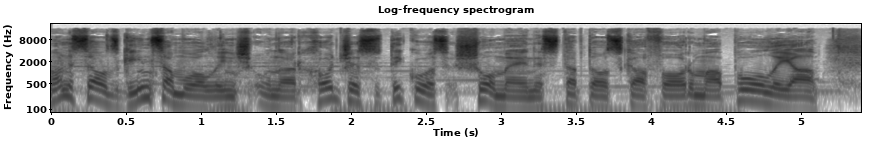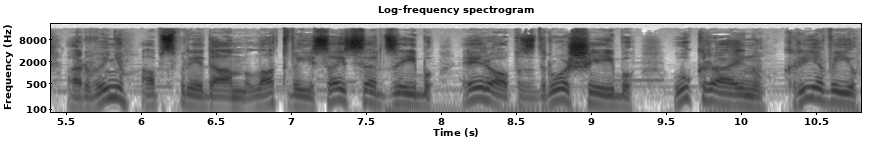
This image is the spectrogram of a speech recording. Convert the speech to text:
Mani sauc Gins Amoliņš, un ar Hodžesu tikos šomēnes starptautiskā fórumā Polijā. Ar viņu apspriedām Latvijas aizsardzību, Eiropas drošību Ukrainu, Krieviju,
